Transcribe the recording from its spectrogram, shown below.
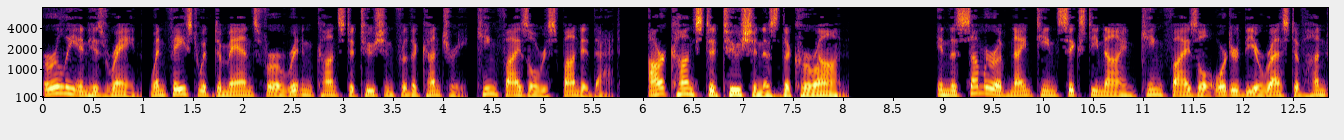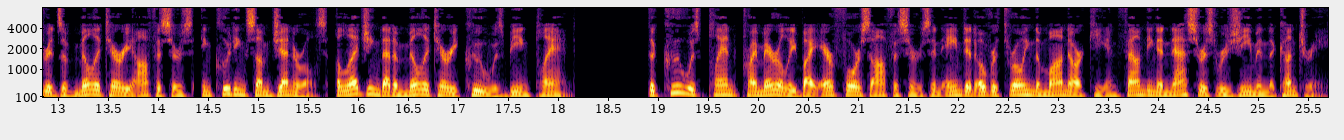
Early in his reign, when faced with demands for a written constitution for the country, King Faisal responded that, "...our constitution is the Quran." In the summer of 1969 King Faisal ordered the arrest of hundreds of military officers, including some generals, alleging that a military coup was being planned. The coup was planned primarily by Air Force officers and aimed at overthrowing the monarchy and founding a Nasserist regime in the country.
